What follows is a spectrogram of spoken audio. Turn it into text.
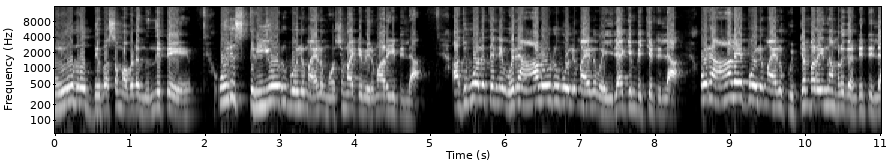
നൂറ് ദിവസം അവിടെ നിന്നിട്ട് ഒരു സ്ത്രീയോട് പോലും അയാൾ മോശമായിട്ട് പെരുമാറിയിട്ടില്ല. അതുപോലെ തന്നെ ഒരാളോട് പോലും അയാൾ വൈരാഗ്യം വെച്ചിട്ടില്ല. ഒരാളെ പോലും അയാൾ കുറ്റം പറയുന്ന നമ്മൾ കണ്ടിട്ടില്ല.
